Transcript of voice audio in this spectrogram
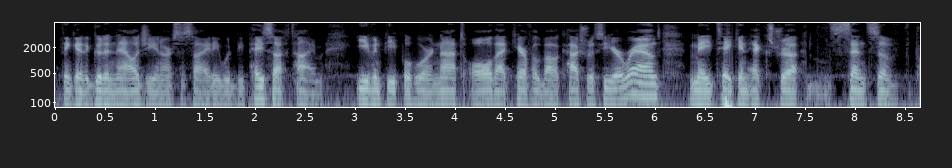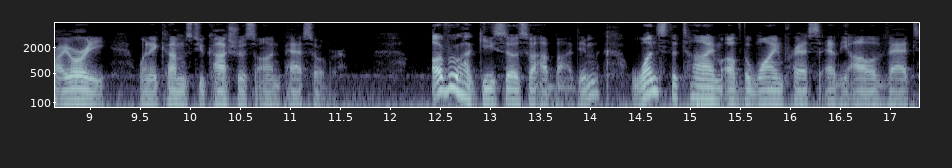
I think a good analogy in our society would be Pesach time. Even people who are not all that careful about kashrus year round may take an extra sense of priority when it comes to kashrus on Passover. Avru hagisos habadim. Once the time of the wine press and the olive vat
